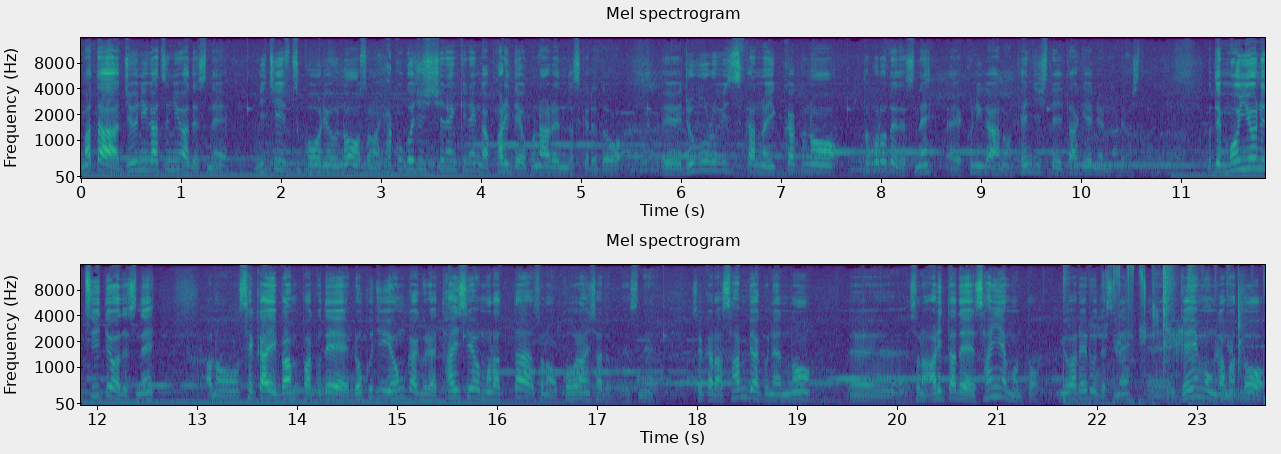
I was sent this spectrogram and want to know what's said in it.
また12月にはですね日仏交流のその150周年記念がパリで行われるんですけれど、えールーブル美術館の一角のところでですね、国があの展示していただけるようになりました。で文様についてはですねあの世界万博で64回ぐらい大勢をもらったその高覧車力ですねそれから300年の、その有田で三右衛門と言われるですね、えー、芸門窯と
